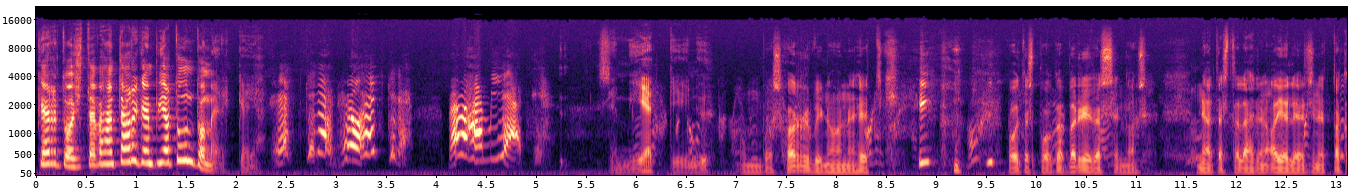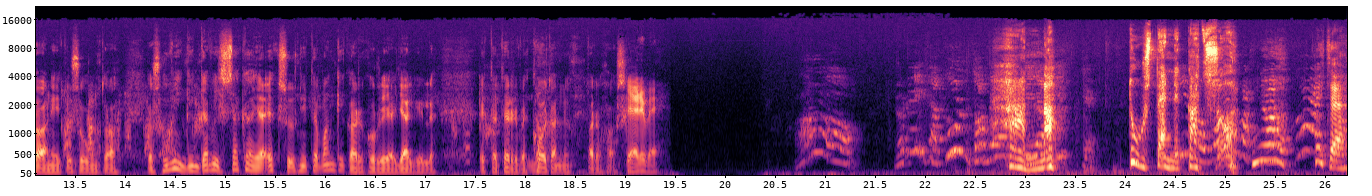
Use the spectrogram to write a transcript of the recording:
Kertoisitte vähän tarkempia tuntomerkkejä. Hetkinen, he on hetkinen. Mä vähän mietin. Se miettii nyt. Onpas harvinainen hetki. Voitais poika pärjätä sen kanssa. Minä tästä lähden ajeleen sinne takaniitu suuntaan. Jos hyvinkin kävis säkä ja eksyis niitä vankikarkuria jäljille. Että terve, koitan nyt parhaasi. Terve. Hanna, tuus tänne katsoo. No, mitä?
